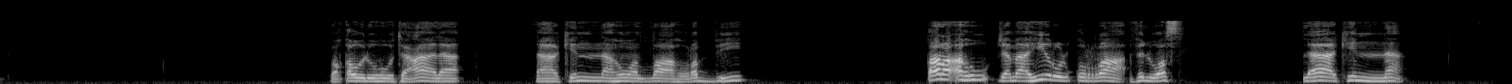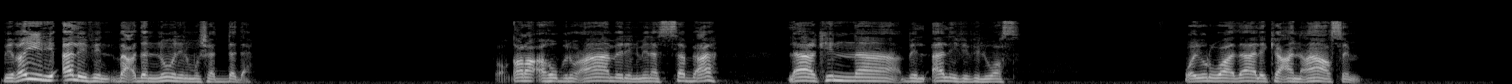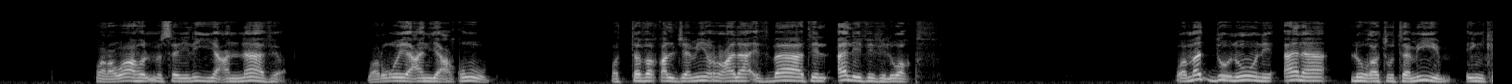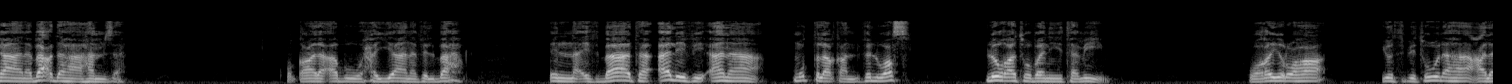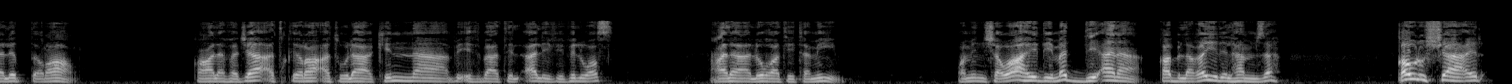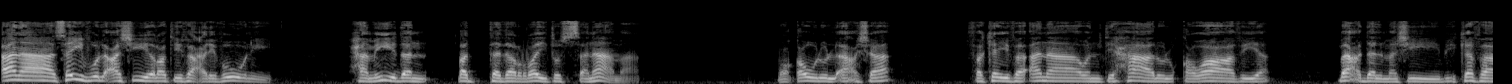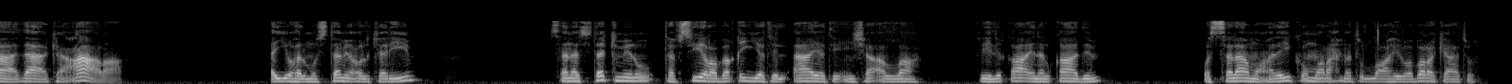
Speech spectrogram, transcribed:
وقوله تعالى لكن هو الله ربي قرأه جماهير القراء في الوصل لكن بغير ألف بعد النون المشددة. وقرأه ابن عامر من السبعة لكن بالألف في الوصل. ويروى ذلك عن عاصم. ورواه المسيلي عن نافع. وروي عن يعقوب. واتفق الجميع على إثبات الألف في الوقف. ومد نون أنا لغة تميم إن كان بعدها همزة. وقال أبو حيان في البحر إن إثبات ألف أنا مطلقا في الوصل لغة بني تميم. وغيرها يثبتونها على الاضطرار. قال فجاءت قراءة لكن بإثبات الألف في الوصل على لغة تميم. ومن شواهد مد أنا قبل غير الهمزة قول الشاعر أنا سيف العشيرة فاعرفوني حميدا قد تذريت السنام. وقول الأعشى فكيف أنا وانتحال القوافي بعد المشيب كفى ذاك عارا. أيها المستمع الكريم سنستكمل تفسير بقية الآية إن شاء الله في لقائنا القادم. والسلام عليكم ورحمة الله وبركاته.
